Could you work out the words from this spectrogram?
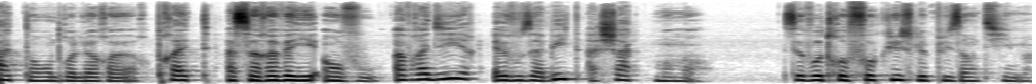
attendre leur heure, prêtes à se réveiller en vous. À vrai dire, elles vous habitent à chaque moment. C'est votre focus le plus intime,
